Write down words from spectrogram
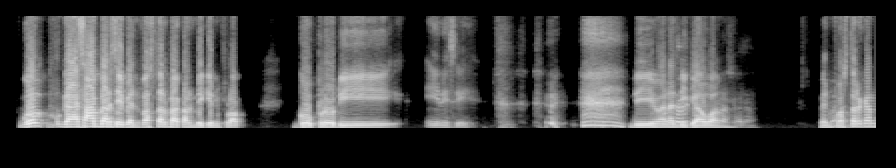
Gue gak sabar sih Ben Foster bakal bikin vlog GoPro di ini sih. di mana di Foster gawang. gimana sekarang? Ben? Foster kan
